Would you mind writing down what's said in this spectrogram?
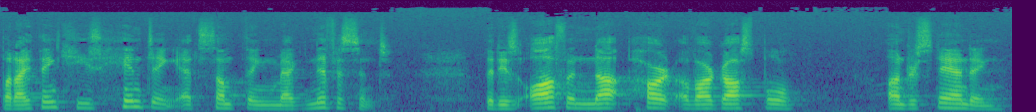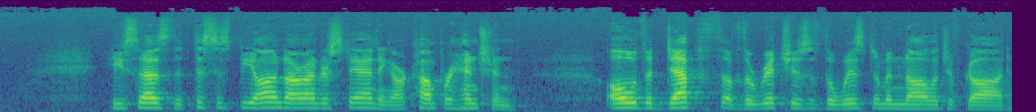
but I think he's hinting at something magnificent that is often not part of our gospel understanding. He says that this is beyond our understanding, our comprehension. Oh, the depth of the riches of the wisdom and knowledge of God.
